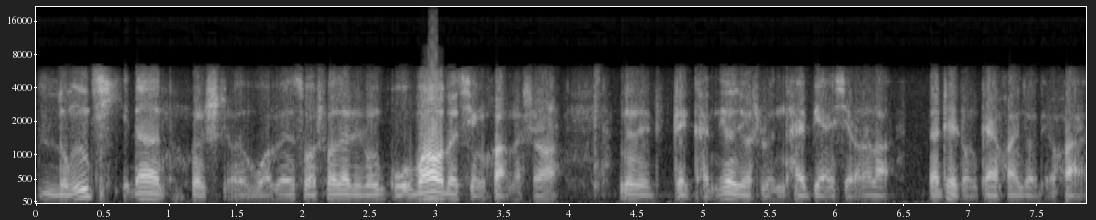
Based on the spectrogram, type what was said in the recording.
隆起的，是我们所说的这种鼓包的情况的时候，那这肯定就是轮胎变形了。那这种该换就得换。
